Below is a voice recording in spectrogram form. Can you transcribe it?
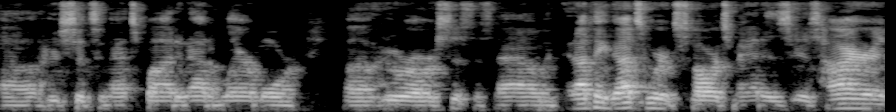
uh, who sits in that spot, and Adam Larimore, uh, who are our assistants now. And, and I think that's where it starts, man, is, is hiring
